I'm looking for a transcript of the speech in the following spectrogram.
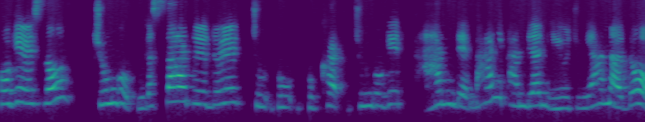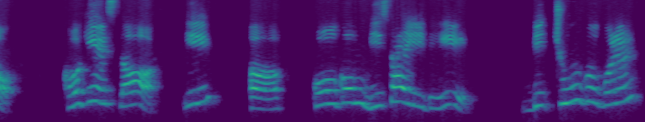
거기에서 중국, 그러니까 사드를 중, 부- 북한, 중국이 반대, 많이 반대한 이유 중에 하나도 거기에서 이 어, 고공 미사일이 미, 중국을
